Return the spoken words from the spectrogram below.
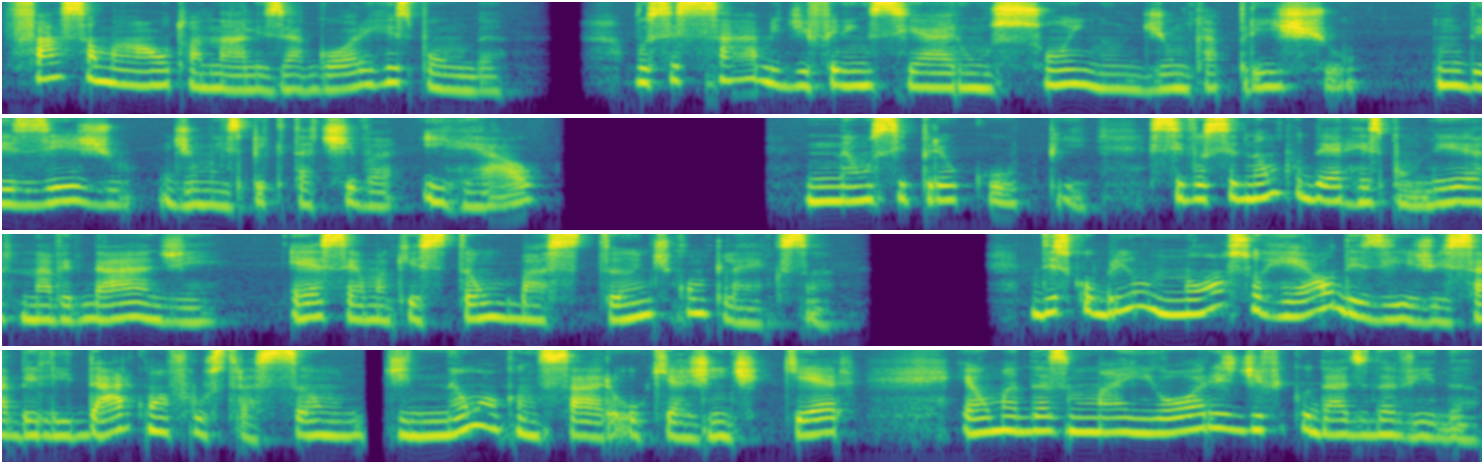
Faça uma autoanálise agora e responda: você sabe diferenciar um sonho de um capricho, um desejo de uma expectativa irreal? Não se preocupe. Se você não puder responder, na verdade, essa é uma questão bastante complexa. Descobrir o nosso real desejo e saber lidar com a frustração de não alcançar o que a gente quer é uma das maiores dificuldades da vida.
